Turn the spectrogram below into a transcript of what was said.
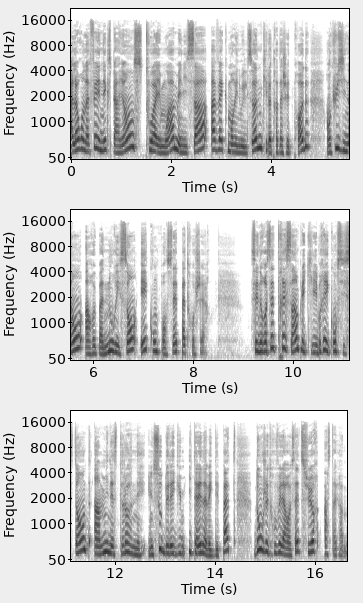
Alors on a fait une expérience, toi et moi, Mélissa, avec Maureen Wilson, qui est notre attachée de prod, en cuisinant un repas nourrissant et qu'on pensait pas trop cher. C'est une recette très simple, équilibrée et consistante, un minestrone, une soupe de légumes italienne avec des pâtes, dont j'ai trouvé la recette sur Instagram.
